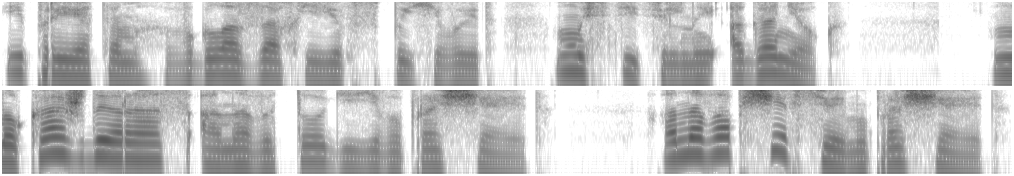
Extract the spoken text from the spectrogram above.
и при этом в глазах ее вспыхивает мстительный огонек. Но каждый раз она в итоге его прощает. Она вообще все ему прощает,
